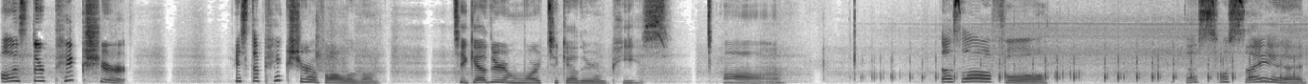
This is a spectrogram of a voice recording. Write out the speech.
Oh, it's their picture. It's the picture of all of them. Together and more together in peace. Aw. That's awful. That's so sad.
